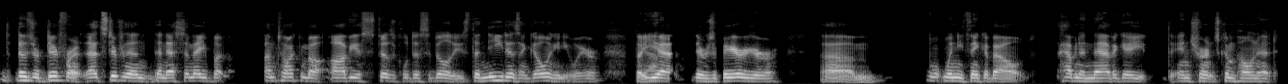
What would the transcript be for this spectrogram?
those are different that's different than, than sma but i'm talking about obvious physical disabilities. The need isn't going anywhere but yeah. yet there's a barrier um, when you think about having to navigate the insurance component.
